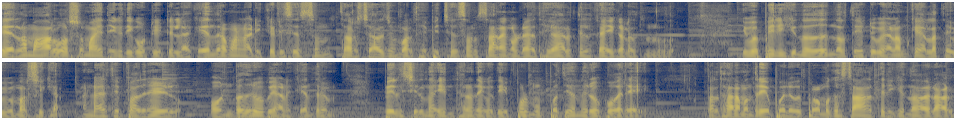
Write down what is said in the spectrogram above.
കേരളം ആറു വർഷമായി നികുതി കൂട്ടിയിട്ടില്ല. കേന്ദ്രമാണ് അടിക്കടി സെസ്സും സർചാർജും വർദ്ധിപ്പിച്ച് സംസ്ഥാനങ്ങളുടെ അധികാരത്തിൽ കൈകടത്തുന്നത്. ഇവ പിരിക്കുന്നത് നിർത്തിയിട്ട് വേണം കേരളത്തെ വിമർശിക്കാൻ. രണ്ടായിരത്തി പതിനേഴിൽ ഒൻപത് രൂപയാണ് കേന്ദ്രം പിരിച്ചിരുന്ന ഇന്ധന നികുതി. ഇപ്പോൾ മുപ്പത്തിയൊന്ന് രൂപ വരെയായി. പ്രധാനമന്ത്രിയെപ്പോലെ പ്രമുഖ സ്ഥാനത്തിരിക്കുന്ന ഒരാൾ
